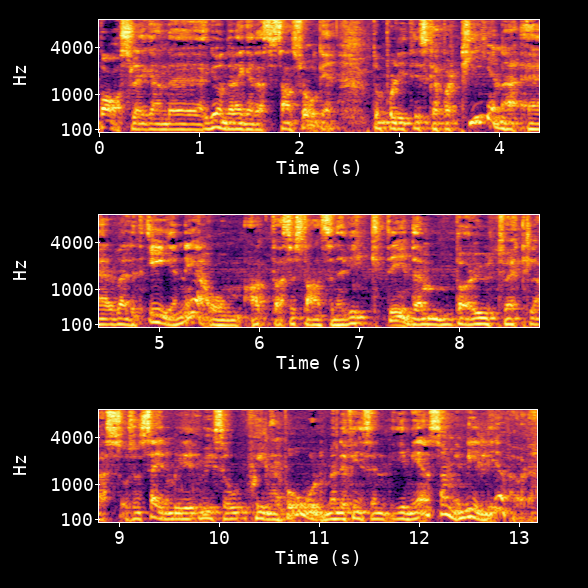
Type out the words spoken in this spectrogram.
basläggande, grundläggande assistansfrågor. De politiska partierna är väldigt eniga om att assistansen är viktig, den bör utvecklas och så säger de vissa skillnader på ord men det finns en gemensam vilja för det.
